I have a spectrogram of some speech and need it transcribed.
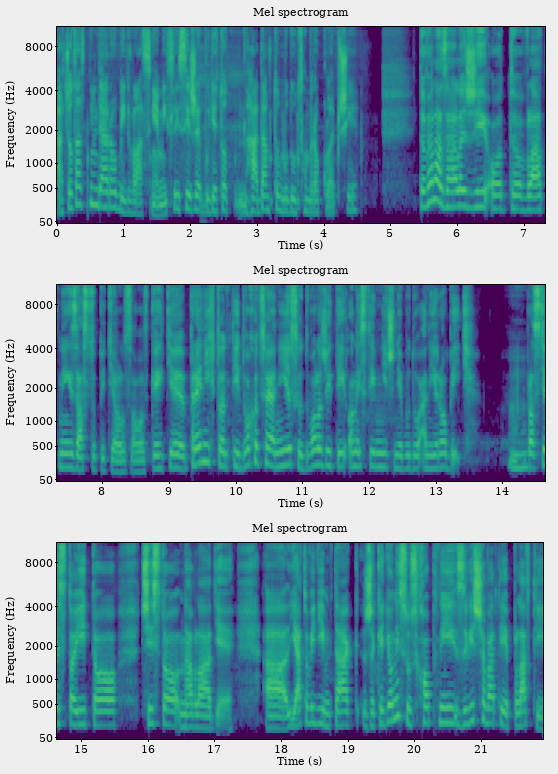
A čo sa s tým dá robiť vlastne? Myslí si, že bude to, hádam, v tom budúcom roku lepšie? To veľa záleží od vládnych zastupiteľov. Keď pre nich to, tí dôchodcovia nie sú dôležití, oni s tým nič nebudú ani robiť. Mm-hmm. Proste stojí to čisto na vláde. A ja to vidím tak, že keď oni sú schopní zvyšovať tie platy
